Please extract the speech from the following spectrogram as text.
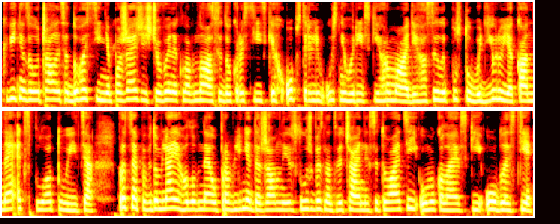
квітня залучалися до гасіння пожежі, що виникла внаслідок російських обстрілів у Снігурівській громаді. Гасили пусту будівлю, яка не експлуатується. Про це повідомляє головне управління Державної служби з надзвичайних ситуацій у Миколаївській області.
